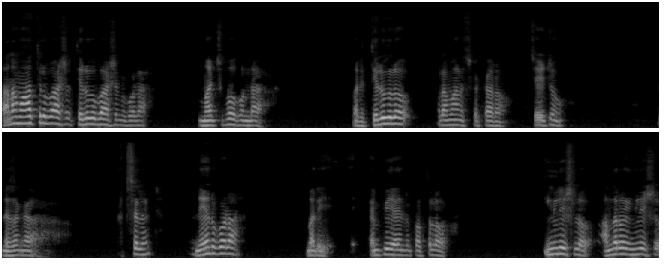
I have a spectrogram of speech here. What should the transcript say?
తన మాతృభాష తెలుగు భాషను కూడా మర్చిపోకుండా మరి తెలుగులో ప్రమాణ స్వీకారం చేయటం నిజంగా ఎక్సలెంట్. నేను కూడా మరి ఎంపీ అయిన కొత్తలో ఇంగ్లీష్లో అందరూ ఇంగ్లీషు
